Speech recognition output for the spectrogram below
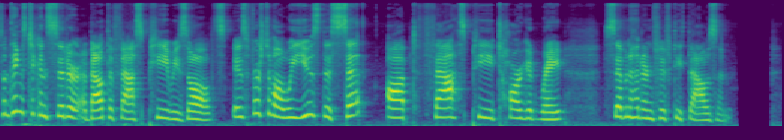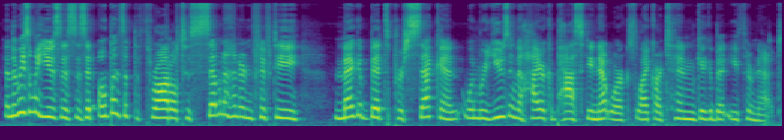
Some things to consider about the FASP results is first of all, we use the set opt FASP target rate 750,000. And the reason we use this is it opens up the throttle to 750 megabits per second when we're using the higher capacity networks like our 10 gigabit Ethernet.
